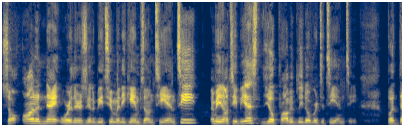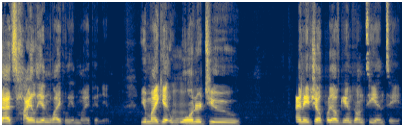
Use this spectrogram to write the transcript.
So on a night where there's going to be too many games on TNT, I mean on TBS, you'll probably bleed over to TNT, but that's highly unlikely in my opinion. You might get Mhm. one or two NHL playoff games on TNT.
